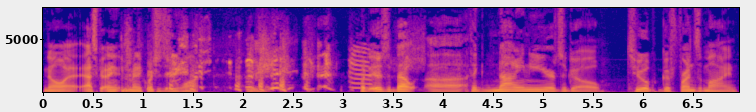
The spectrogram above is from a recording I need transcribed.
You know, ask any, many questions you want. but it was about, uh, I think, nine years ago. Two good friends of mine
